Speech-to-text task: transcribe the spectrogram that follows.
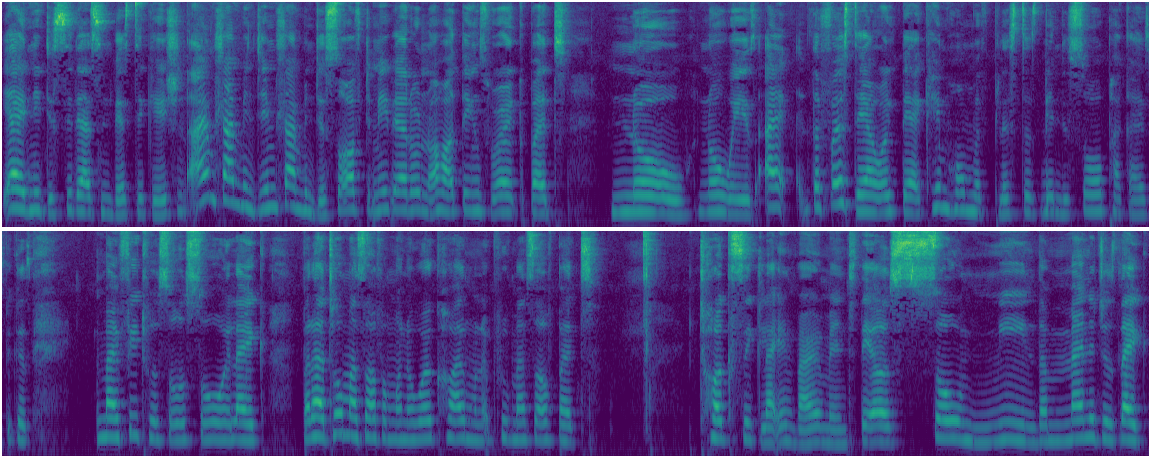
yeah i need a serious investigation. I'm mhlawumbi ndim mhlawumbi ndisoft maybe i don't know how things work but no no ways. I the first day i worked there i came home with blisters bendisopha guys because my feet were so sore like but i told myself i'm going to work hard i'm going to prove myself but toxic like environment. They are so mean. The managers like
